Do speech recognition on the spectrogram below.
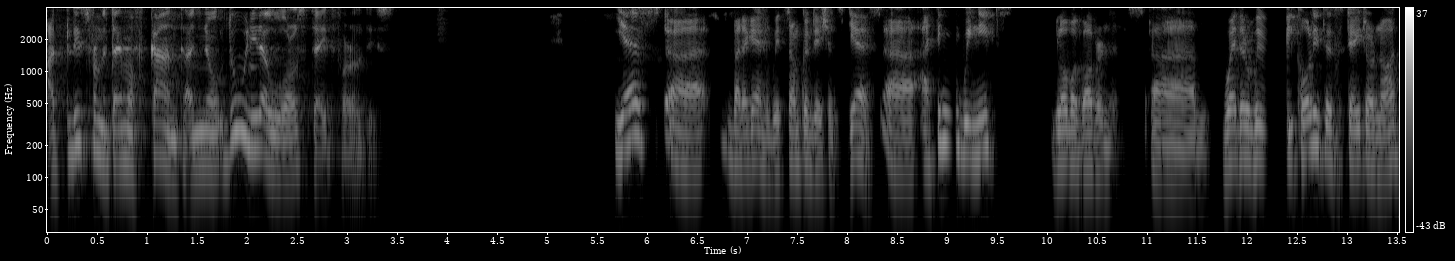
at least from the time of Kant. And you know, do we need a world state for all this? Yes, uh, but again, with some conditions. Yes, uh, I think we need global governance. Um, whether we call it a state or not,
